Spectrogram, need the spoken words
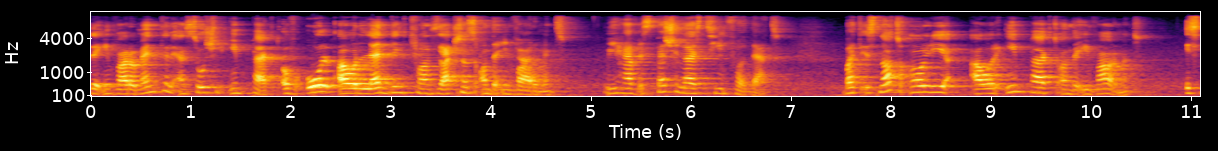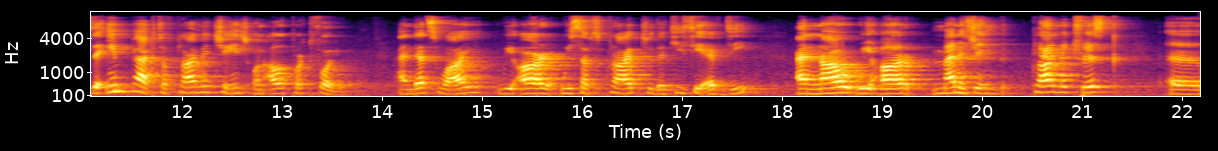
the environmental and social impact of all our lending transactions on the environment. We have a specialized team for that. But it's not only our impact on the environment, it's the impact of climate change on our portfolio. And that's why we are, we subscribe to the TCFD, and now we are managing climate risk, uh,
